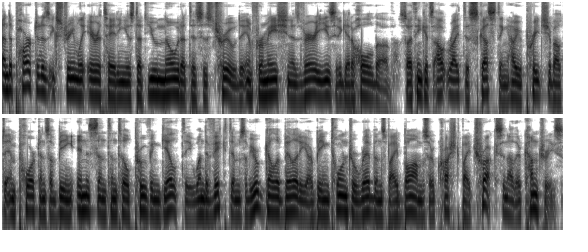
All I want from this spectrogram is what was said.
And the part that is extremely irritating is that you know that this is true. The information is very easy to get a hold of. So I think it's outright disgusting how you preach about the importance of being innocent until proven guilty when the victims of your gullibility are being torn to ribbons by bombs or crushed by trucks in other countries.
